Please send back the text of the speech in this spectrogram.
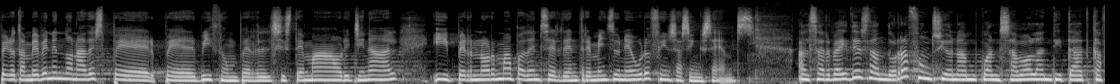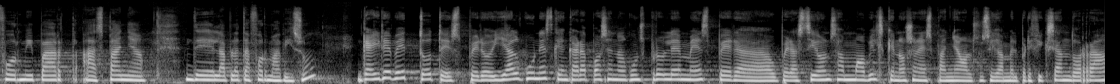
però també venen donades per, per Bizum, per el sistema original, i per norma poden ser d'entre menys d'un euro fins a 500. El servei des d'Andorra funciona amb qualsevol entitat que formi part a Espanya de la plataforma Bizum? Gairebé totes, però hi ha algunes que encara posen alguns problemes per a operacions amb mòbils que no són espanyols, o sigui, amb el prefix andorrà,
